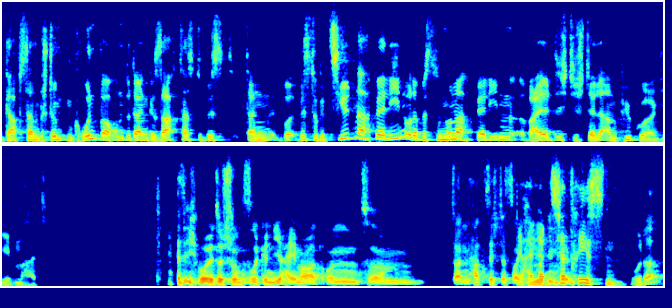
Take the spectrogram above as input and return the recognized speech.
Gab es da einen bestimmten Grund, warum du dann gesagt hast, du bist dann, bist du gezielt nach Berlin oder bist du nur nach Berlin, weil sich die Stelle am Pyco ergeben hat? Also ich wollte schon zurück in die Heimat und ähm, dann hat sich das Die Heimat ist ja Dresden, oder?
